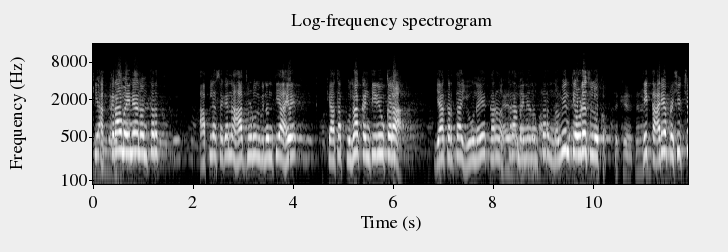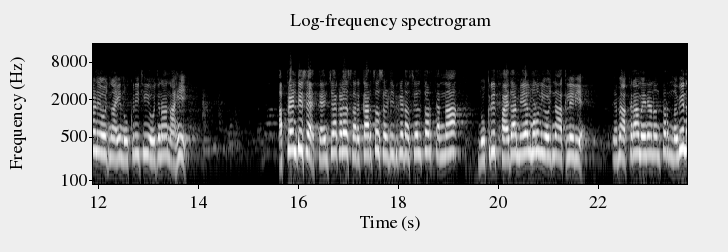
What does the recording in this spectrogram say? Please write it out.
की अकरा महिन्यानंतर आपल्या सगळ्यांना हात जोडून विनंती आहे की आता पुन्हा कंटिन्यू करा. याकरता येऊ नये कारण अकरा महिन्यानंतर नवीन तेवढेच लोक. ही कार्यप्रशिक्षण योजना ही नोकरीची योजना नाही. अप्रेंटिस आहे. त्यांच्याकडे सरकारचं सर्टिफिकेट असेल तर त्यांना नोकरीत फायदा मिळेल म्हणून योजना आखलेली आहे. त्यामुळे अकरा महिन्यानंतर नवीन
